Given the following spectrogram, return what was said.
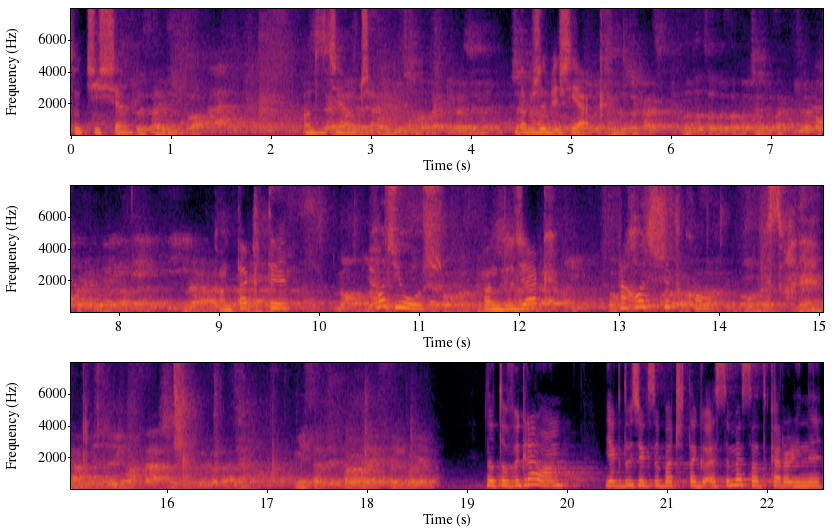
to ci się oddziałczę. Dobrze wiesz jak. Kontakty. Chodź już. Pan Dudziak. No chodź szybko. No to wygrałam. Jak Dudziak zobaczy tego SMS-a od Karoliny,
